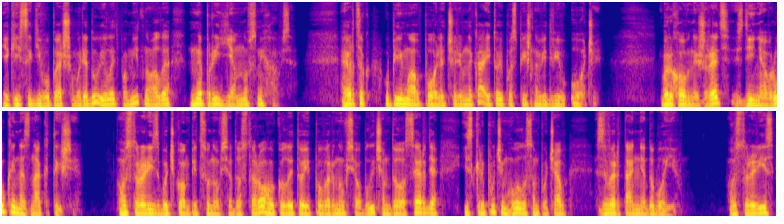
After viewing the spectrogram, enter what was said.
який сидів у першому ряду і ледь помітно, але неприємно всміхався. Герцог упіймав погляд чарівника, і той поспішно відвів очі. Верховний жрець здійняв руки на знак тиші. Гостроріз бочком підсунувся до старого, коли той повернувся обличчям до осердя і скрипучим голосом почав звертання до богів. Гостроріз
